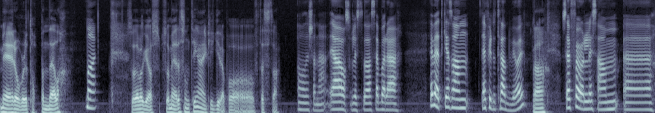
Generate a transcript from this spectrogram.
mer over the top enn det, da. Nei. Så det var gøy. Så mer sånne ting er jeg egentlig gira på å få testa. Å, det skjønner jeg. Jeg har også lyst til det. Så jeg bare Jeg vet ikke, sånn Jeg fylte 30 i år, Ja. så jeg føler liksom eh,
